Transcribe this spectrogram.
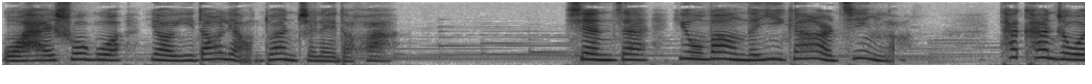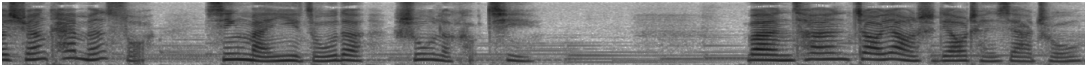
我还说过要一刀两断之类的话，现在又忘得一干二净了。他看着我旋开门锁，心满意足地舒了口气。晚餐照样是貂蝉下厨，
